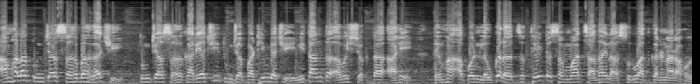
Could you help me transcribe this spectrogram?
आम्हाला तुमच्या सहभागाची तुमच्या सहकार्याची तुमच्या पाठिंब्याची नितांत आवश्यकता आहे. तेव्हा आपण लवकरच थेट संवाद साधायला सुरुवात करणार आहोत.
